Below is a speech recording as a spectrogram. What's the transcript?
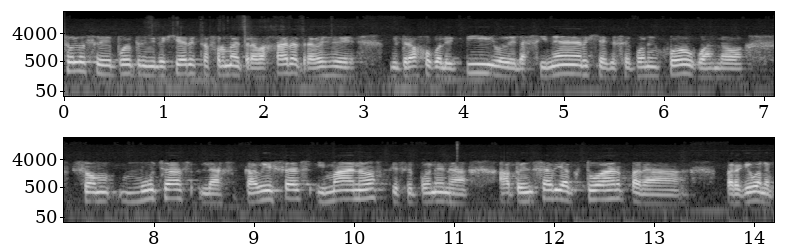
solo se puede privilegiar esta forma de trabajar a través de, del trabajo colectivo, de la sinergia que se pone en juego cuando son muchas las cabezas y manos que se ponen a, pensar y actuar para, para que bueno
